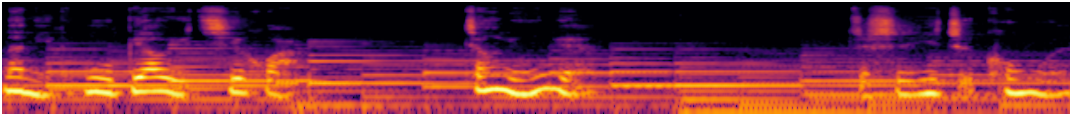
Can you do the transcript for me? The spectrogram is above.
那你的目标与计划将永远只是一纸空文。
